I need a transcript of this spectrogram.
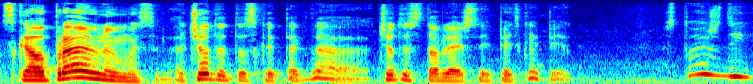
Сказал правильную мысль, а что ты, так сказать, тогда, что ты вставляешь себе 5 копеек? Стой, жди.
